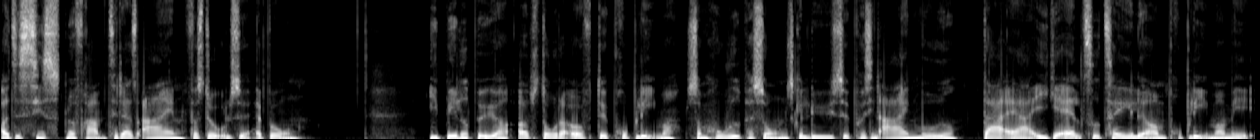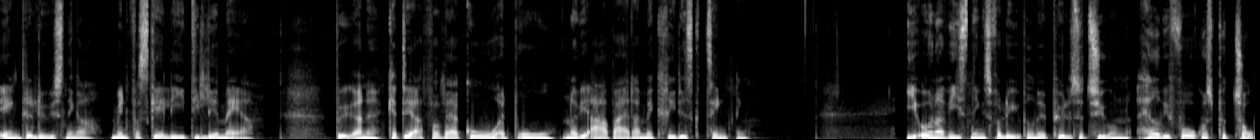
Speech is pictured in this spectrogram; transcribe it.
og til sidst nå frem til deres egen forståelse af bogen. I billedbøger opstår der ofte problemer, som hovedpersonen skal løse på sin egen måde. Der er ikke altid tale om problemer med enkle løsninger, men forskellige dilemmaer. Bøgerne kan derfor være gode at bruge, når vi arbejder med kritisk tænkning. I undervisningsforløbet med pølsetyven havde vi fokus på to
